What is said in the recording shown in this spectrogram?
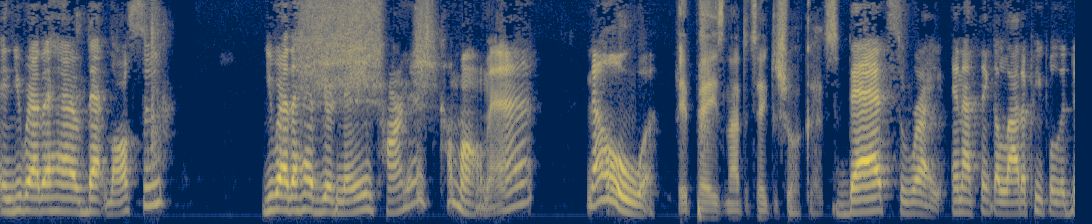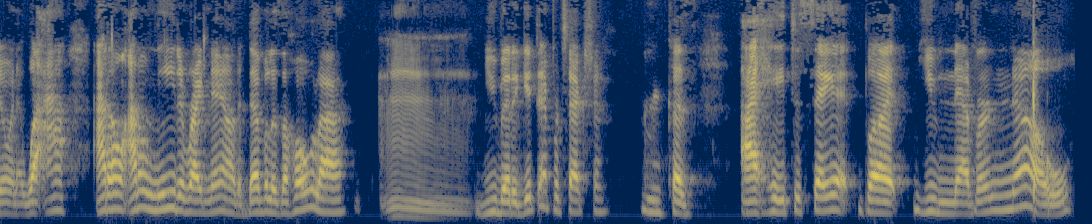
and you rather have that lawsuit? You rather have your name tarnished? Come on, man. No. It pays not to take the shortcuts. That's right. And I think a lot of people are doing it. Well, I I don't I don't need it right now. The devil is a whole lie. Mm. You better get that protection because I hate to say it, but you never know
